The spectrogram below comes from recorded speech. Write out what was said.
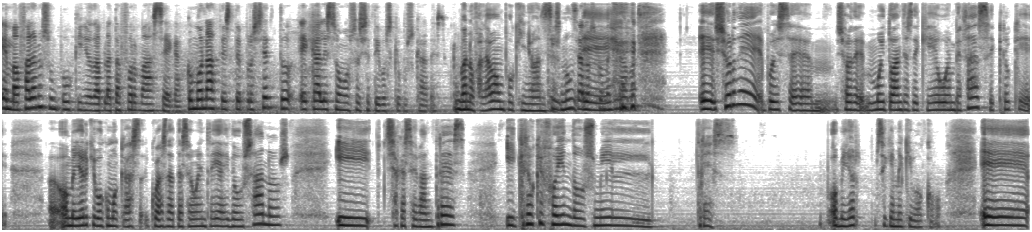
Emma, fálanos un pouquiño da plataforma Sega. Como nace este proxecto e cales son os obxectivos que buscades? Bueno, falaba un pouquiño antes, sí, non? xa nos eh, comentabas. Eh, eh, xorde, pois, eh, xorde moito antes de que eu empezase, creo que Eh, o mellor equivoco como cas, coas datas eu entrei hai dous anos e xa que se van tres e creo que foi en 2003 o mellor sí que me equivoco. Eh,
